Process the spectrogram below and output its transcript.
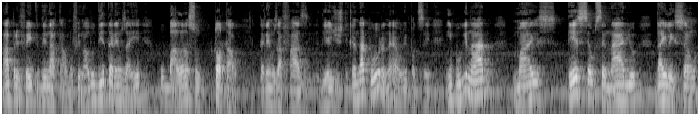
a prefeito de Natal. No final do dia teremos aí o balanço total. Teremos a fase de registro de candidatura, né? Alguém pode ser impugnado, mas esse é o cenário da eleição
